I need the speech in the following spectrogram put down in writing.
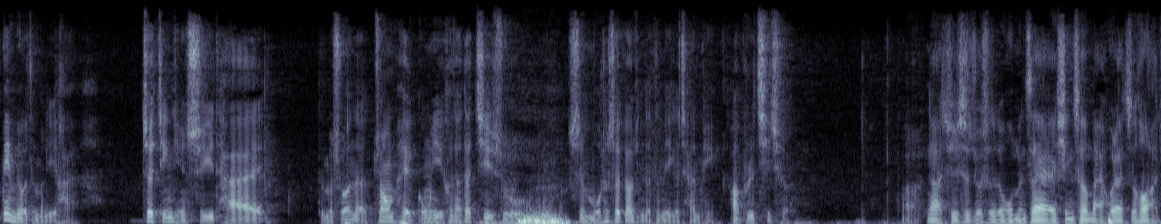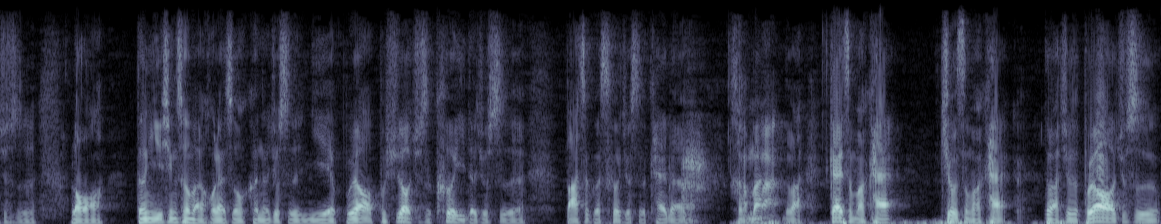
并没有这么厉害，这仅仅是一台怎么说呢？装配工艺和它的技术是摩托车标准的这么一个产品，而不是汽车。啊，那其实就是我们在新车买回来之后啊，就是老王，等你新车买回来之后，可能就是你也不要不需要就是刻意的，就是把这个车就是开的 很慢，对吧？该怎么开就怎么开，对对吧？就是不要就是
